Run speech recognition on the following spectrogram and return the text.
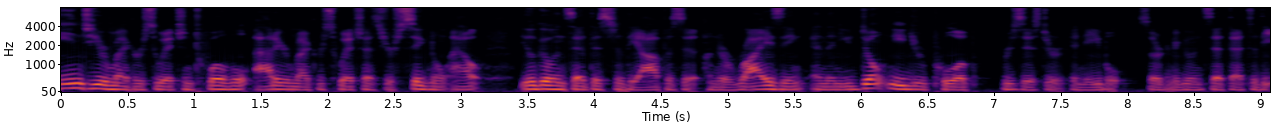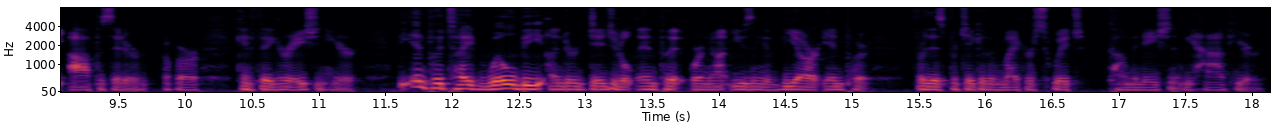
into your micro switch and 12 volt out of your micro switch, that's your signal out, you'll go and set this to the opposite under rising, and then you don't need your pull up resistor enabled. So we're gonna go and set that to the opposite of our configuration here. The input type will be under digital input. We're not using a VR input for this particular micro switch combination that we have here.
